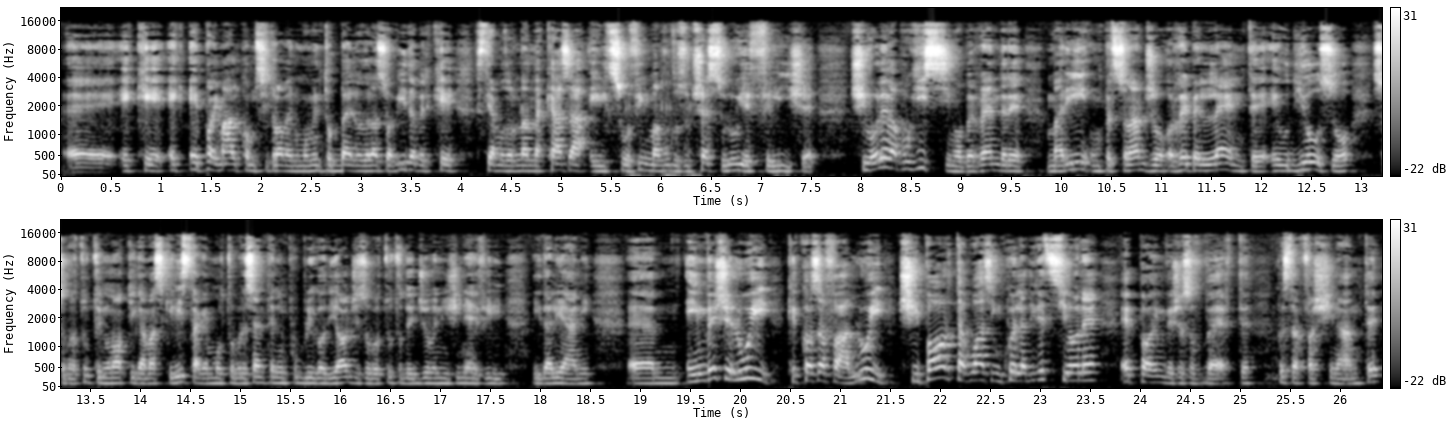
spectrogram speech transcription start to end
eh, e, che, e, e, poi Malcolm si trova in un momento bello della sua vita perché stiamo tornando a casa e il suo film ha avuto successo, lui è felice. Ci voleva pochissimo per rendere Marie un personaggio repellente e odioso, soprattutto in un'ottica maschilista che è molto presente nel pubblico di oggi, soprattutto dei giovani cinefili italiani. Ehm, e invece lui che cosa fa? Lui ci porta quasi in quella direzione e poi invece sovverte. Questo è affascinante.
